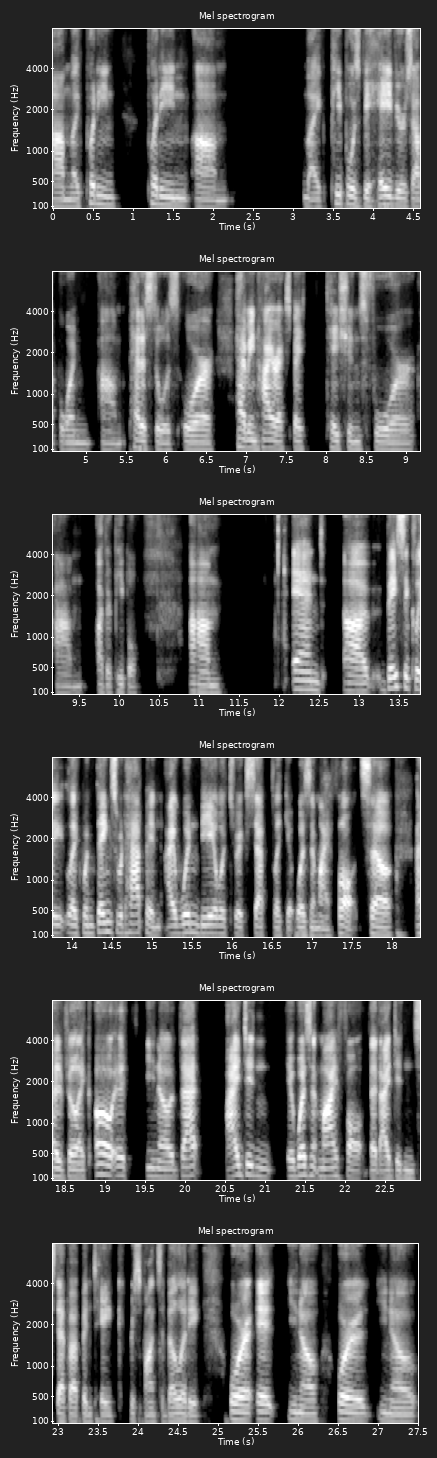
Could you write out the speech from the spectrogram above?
um like putting putting um like people's behaviors up on um, pedestals or having higher expectations for um, other people um, and uh, basically like when things would happen i wouldn't be able to accept like it wasn't my fault so i'd feel like oh it you know that i didn't it wasn't my fault that i didn't step up and take responsibility or it you know or you know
